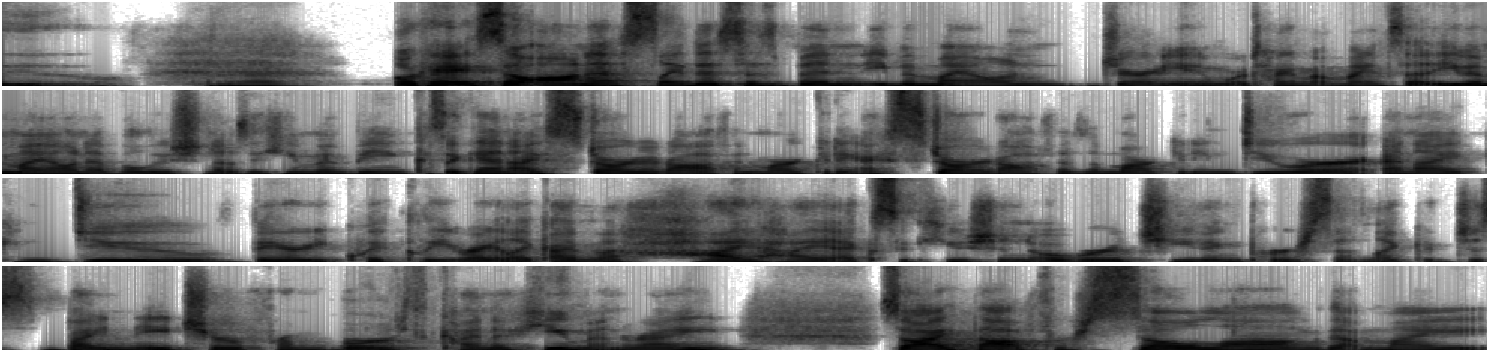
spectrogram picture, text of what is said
Ooh. Yeah. Okay, so honestly, this has been even my own journey, and we're talking about mindset, even my own evolution as a human being. Because again, I started off in marketing. I started off as a marketing doer, and I can do very quickly, right? Like I'm a high, high execution, overachieving person, like just by nature from mm-hmm. birth, kind of human, right? So I thought for so long that my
